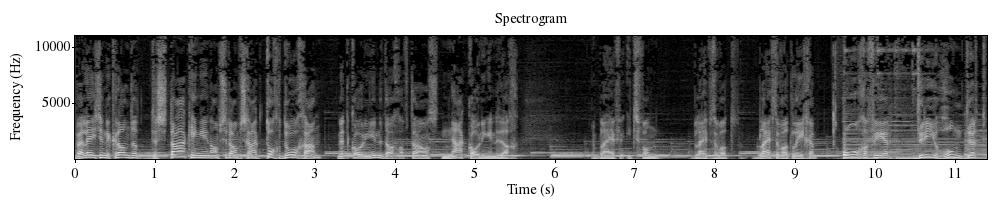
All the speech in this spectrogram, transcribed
wij lezen in de krant dat de stakingen in Amsterdam waarschijnlijk toch doorgaan met Koninginnedag. Of trouwens na Koninginnedag. Er blijven iets van, blijft, er wat, blijft er wat liggen. Ongeveer 300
